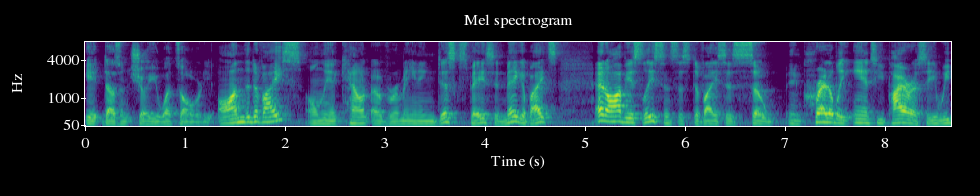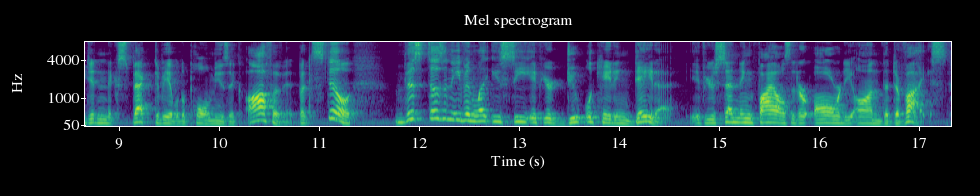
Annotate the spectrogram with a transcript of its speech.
It doesn't show you what's already on the device, only a count of remaining disk space in megabytes. And obviously, since this device is so incredibly anti-piracy, we didn't expect to be able to pull music off of it. But still, This doesn't even let you see if you're duplicating data, if you're sending files that are already on the device.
